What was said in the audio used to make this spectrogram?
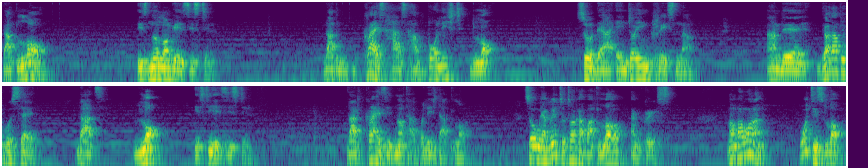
that law is no longer existing, that Christ has abolished law. So they are enjoying grace now. And the, the other people said that law is still existing, that Christ did not abolish that law. So we are going to talk about law and grace. Number one, what is law?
